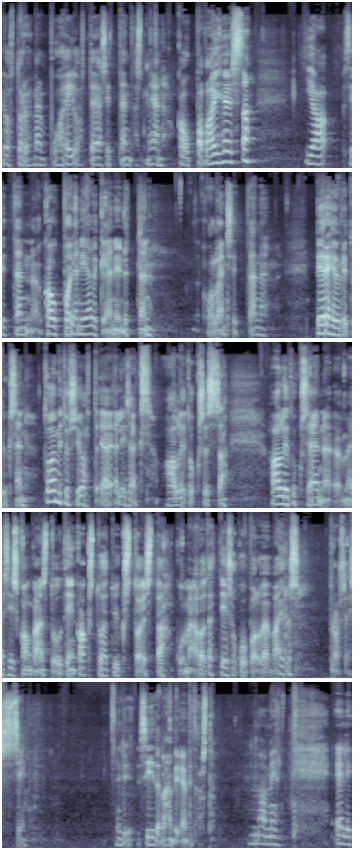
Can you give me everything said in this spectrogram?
johtoryhmän puheenjohtaja sitten tässä meidän kauppavaiheessa. Ja sitten kauppojen jälkeen niin nyt olen sitten perheyrityksen toimitusjohtaja ja lisäksi hallituksessa. Hallitukseen me siskon kanssa tultiin 2011, kun me aloitettiin sukupolvenvaihdosprosessi. Eli siitä vähän pidempi tausta. No niin. Eli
